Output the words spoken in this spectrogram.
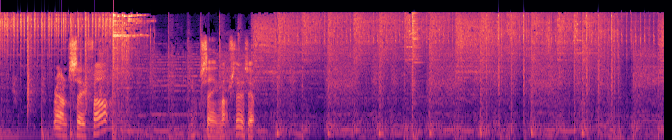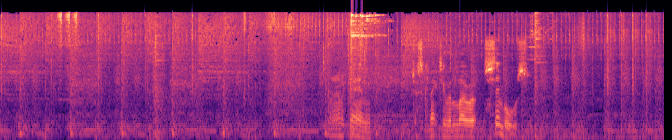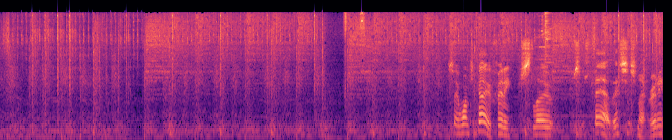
round so far. Not saying much there, is it? And again, just connecting the lower symbols. So one to go, fairly slow fair this, isn't it really?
